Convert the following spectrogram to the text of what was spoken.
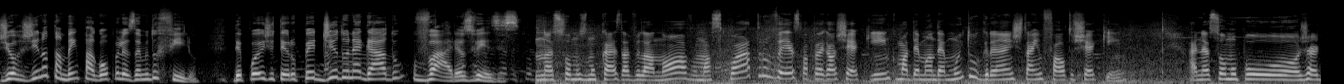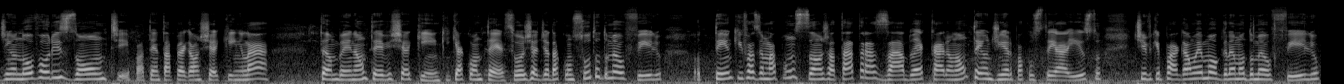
Georgina também pagou pelo exame do filho, depois de ter o pedido negado várias vezes. Nós fomos no CAIS da Vila Nova umas quatro vezes para pegar o check-in, que uma demanda é muito grande, está em falta o check-in. Aí nós fomos para o Jardim Novo Horizonte para tentar pegar um check-in lá. Também não teve check-in. O que, que acontece? Hoje é dia da consulta do meu filho, eu tenho que fazer uma punção, já está atrasado, é caro, eu não tenho dinheiro para custear isso. Tive que pagar um hemograma do meu filho.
